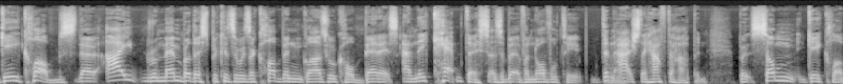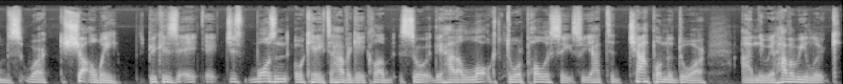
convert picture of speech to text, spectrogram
gay clubs, now I remember this because there was a club in Glasgow called Bennets, and they kept this as a bit of a novelty. It didn't mm. actually have to happen, but some gay clubs were shut away because it, it just wasn't okay to have a gay club. So they had a locked door policy. So you had to chap on the door and they would have a wee look,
